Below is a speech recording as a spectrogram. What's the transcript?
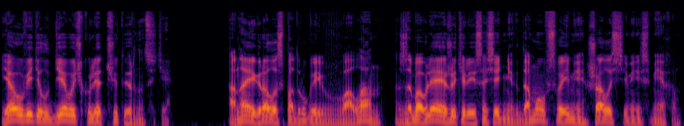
я увидел девочку лет 14. Она играла с подругой в валан, забавляя жителей соседних домов своими шалостями и смехом.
